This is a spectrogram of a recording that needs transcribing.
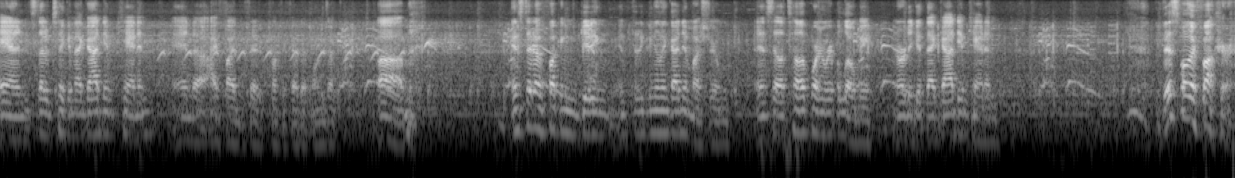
And instead of taking that goddamn cannon, and uh, I fired the fit, fucking fed that one jump. Um, instead of fucking getting, instead of getting on the goddamn mushroom, and instead of teleporting right below me, in order to get that goddamn cannon, this motherfucker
